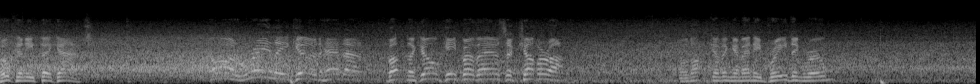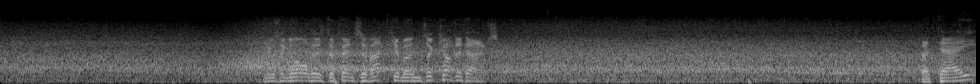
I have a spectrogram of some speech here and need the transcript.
Who can he pick out? Oh, really good header. But the goalkeeper there's a cover-up. Well, not giving him any breathing room. Using all his defensive acumen to cut it out. Bataille.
